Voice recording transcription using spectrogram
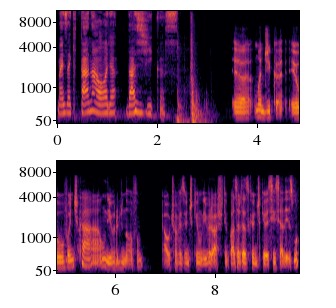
mas é que tá na hora das dicas. É, uma dica, eu vou indicar um livro de novo. A última vez eu indiquei um livro, eu acho, tenho quase certeza que eu indiquei o Essencialismo,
